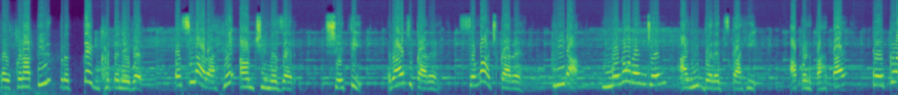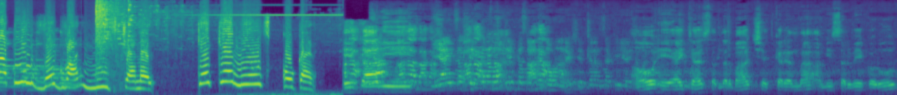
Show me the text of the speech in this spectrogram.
कोकणातील प्रत्येक घटनेवर असणार आहे आमची नजर. शेती राजकारण समाजकारण क्रीडा मनोरंजन आणि बरच काही. आपण पाहताय कोकणातील वेगवान news channel. K K news Konkan. अहो ए आयच्या संदर्भात शेतकऱ्यांना आम्ही सर्वे करू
